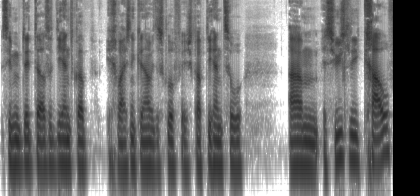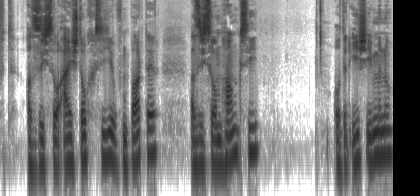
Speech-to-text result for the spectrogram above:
sind wir dort, also die haben, glaube ich weiß nicht genau, wie das gelaufen ist. Ich glaube, die haben so ähm, ein Häuschen gekauft. Also es ist so ein Stock auf dem Parterre. Also es ist so am Hang gewesen. Oder ist immer noch.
